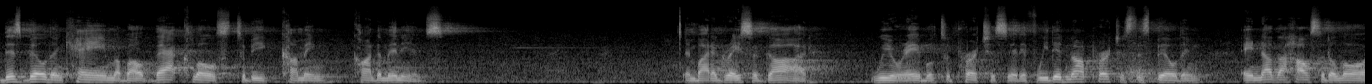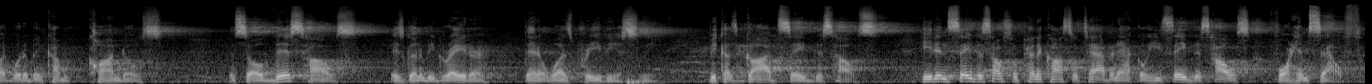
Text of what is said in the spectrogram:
this building came about that close to becoming condominiums. And by the grace of God, we were able to purchase it. If we did not purchase this building, another house of the Lord would have become condos. And so this house is going to be greater than it was previously because God saved this house. He didn't save this house for Pentecostal Tabernacle, He saved this house for Himself.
